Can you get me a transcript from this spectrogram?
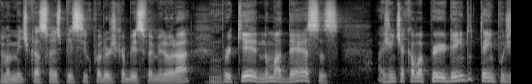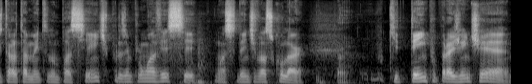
uma medicação específica para dor de cabeça vai melhorar, hum. porque numa dessas a gente acaba perdendo tempo de tratamento de um paciente, por exemplo, um AVC, um acidente vascular. Que tempo para a gente é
